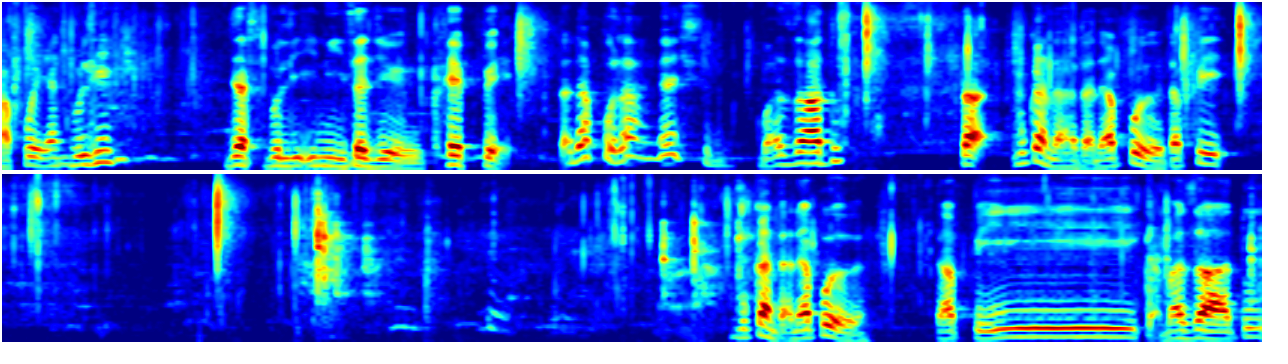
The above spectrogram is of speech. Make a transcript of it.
Apa yang beli? Just beli ini saja, krepek. Tak ada apalah guys, bazar tu Tak, bukanlah tak ada apa tapi Bukan tak ada apa. Tapi kat bazar tu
